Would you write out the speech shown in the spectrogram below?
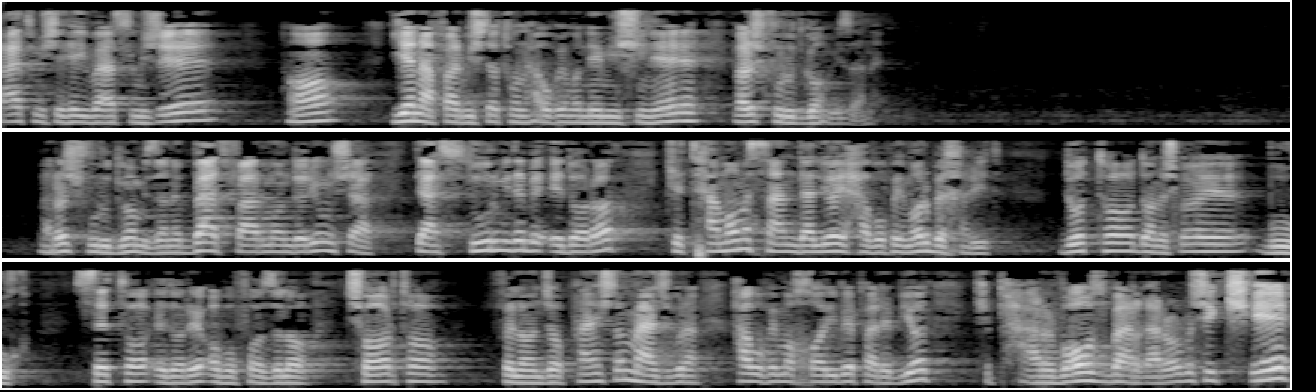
قطع میشه هی وصل میشه ها یه نفر بیشتر تو هواپیما نمیشینه براش فرودگاه می‌زنه. براش فرودگاه می‌زنه. بعد فرمانداری اون شهر دستور میده به ادارات که تمام صندلی های هواپیما رو بخرید. دو تا دانشگاه بوق سه تا اداره آب و فاضلا چهار تا فلانجا پنج تا مجبورن هواپیما خاری بپره. بیاد که پرواز برقرار باشه که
